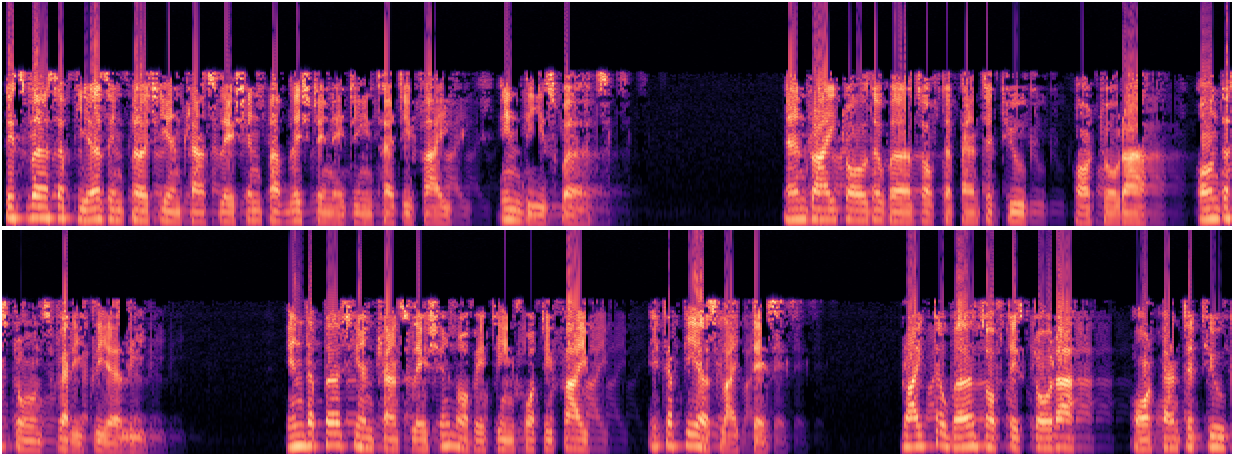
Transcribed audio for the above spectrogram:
This verse appears in Persian translation published in 1835 in these words. And write all the words of the Pentateuch or Torah on the stones very clearly. In the Persian translation of 1845, it appears like this. Write the words of this Torah or Pentateuch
